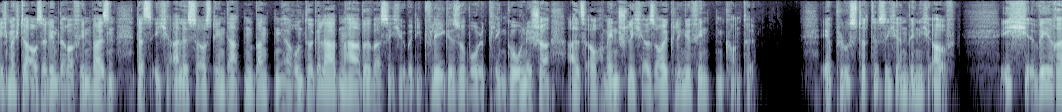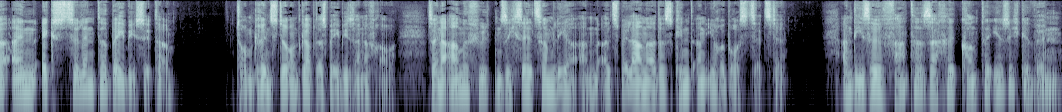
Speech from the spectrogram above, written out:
Ich möchte außerdem darauf hinweisen, dass ich alles aus den Datenbanken heruntergeladen habe, was ich über die Pflege sowohl klingonischer als auch menschlicher Säuglinge finden konnte. Er plusterte sich ein wenig auf. Ich wäre ein exzellenter Babysitter. Tom grinste und gab das Baby seiner Frau. Seine Arme fühlten sich seltsam leer an, als Belana das Kind an ihre Brust setzte. An diese Vatersache konnte er sich gewöhnen.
